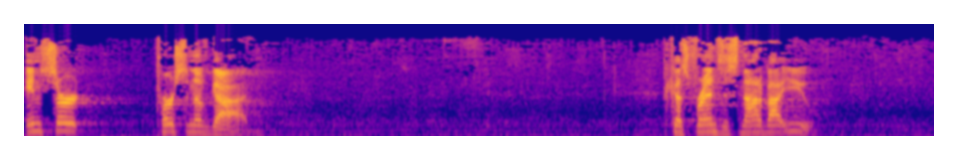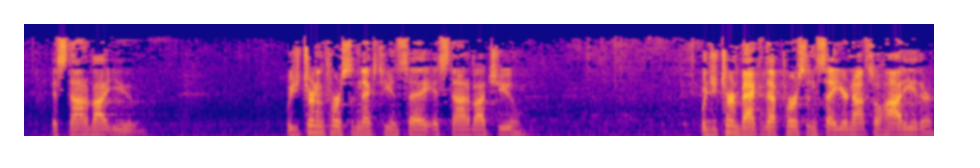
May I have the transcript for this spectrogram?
insert person of God? Because, friends, it's not about you. It's not about you. Would you turn to the person next to you and say, It's not about you? Would you turn back to that person and say, You're not so hot either?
